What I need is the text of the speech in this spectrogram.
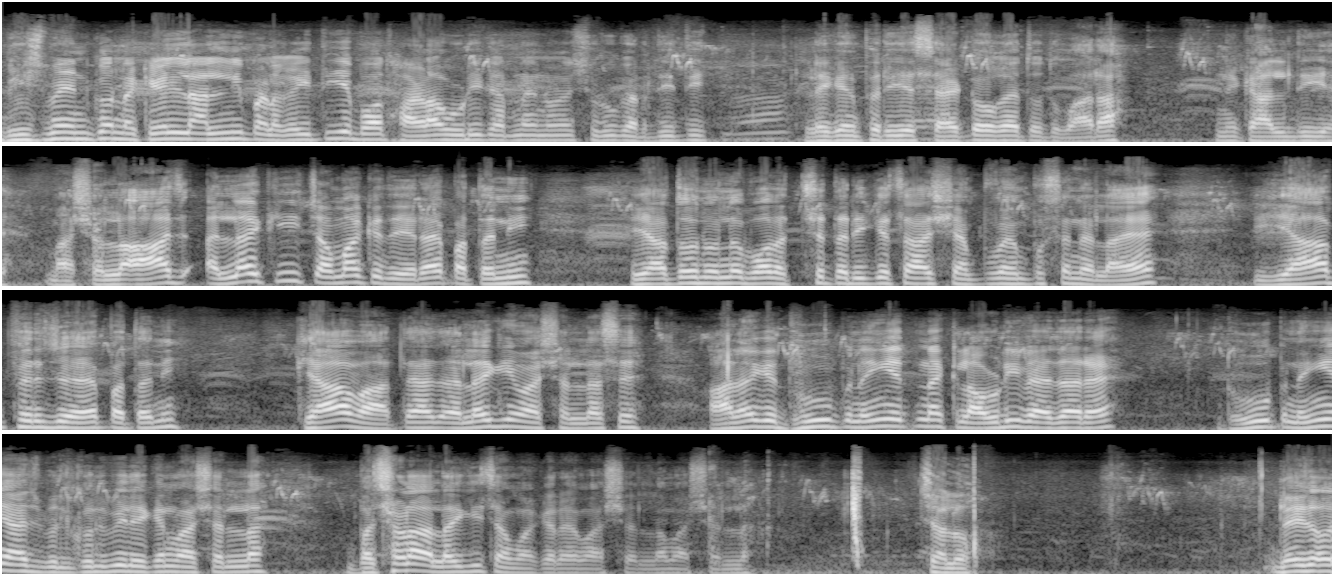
बीच में इनको नकेल डालनी पड़ गई थी ये बहुत हाड़ा हुड़ी करना इन्होंने शुरू कर दी थी। लेकिन फिर ये सेट हो गए तो दोबारा निकाल दिए। है माशाल्लाह आज अलग ही चमक दे रहा है पता नहीं या तो उन्होंने बहुत अच्छे तरीके से आज शैम्पू वैम्पू से नहलाया है या फिर जो है पता नहीं क्या बात है आज अलग ही माशाल्लाह से। हालाँकि धूप नहीं है इतना क्लाउडी वेदर है। धूप नहीं है आज बिल्कुल भी लेकिन माशाल्लाह बछड़ा अलग ही चमक रहा है माशाल्लाह माशाल्लाह। चलो ले जाओ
